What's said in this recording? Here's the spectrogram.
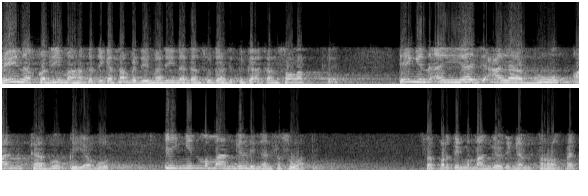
hina qadimaha ketika sampai di Madinah dan sudah ditegakkan sholat ingin ayyaj'ala buqan kabuqi yahud ingin memanggil dengan sesuatu seperti memanggil dengan trompet.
